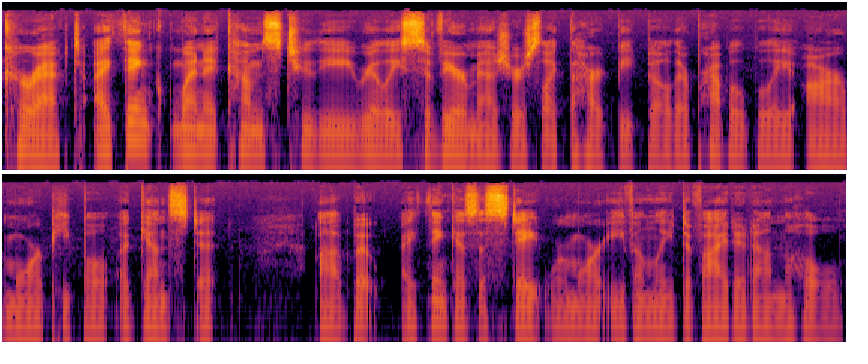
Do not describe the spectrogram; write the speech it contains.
Correct. I think when it comes to the really severe measures like the heartbeat bill, there probably are more people against it. Uh, but I think as a state, we're more evenly divided on the whole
